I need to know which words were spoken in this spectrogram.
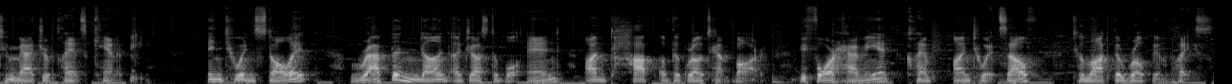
to match your plant's canopy. And to install it, wrap the non-adjustable end on top of the grow tent bar before having it clamp onto itself to lock the rope in place.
